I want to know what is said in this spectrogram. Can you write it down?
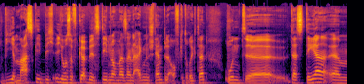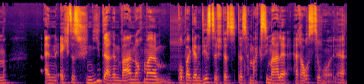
wie maßgeblich Josef Goebbels dem nochmal seinen eigenen Stempel aufgedrückt hat und äh, dass der ähm, ein echtes Genie darin war, nochmal propagandistisch das, das Maximale herauszuholen. Ja.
